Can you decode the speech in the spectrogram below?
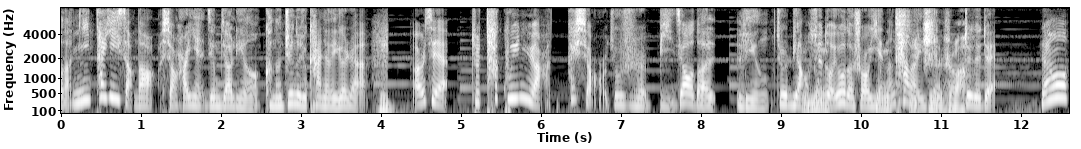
了。你他一想到小孩眼睛比较灵，可能真的就看见了一个人。嗯，而且就他闺女啊，还小，就是比较的灵，就是两岁左右的时候也能看到一些是吧对对对，然后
